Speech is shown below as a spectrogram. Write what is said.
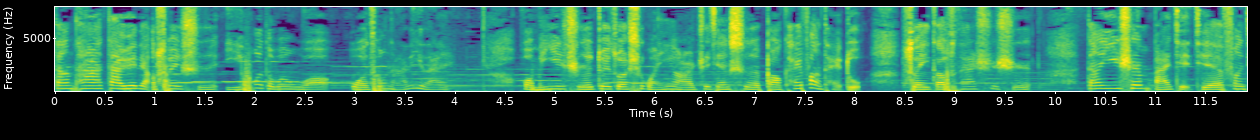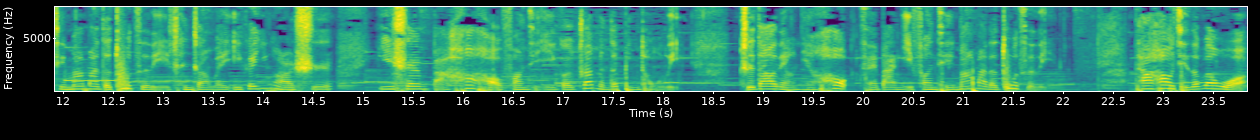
当他大约两岁时，疑惑地问我：“我从哪里来？”我们一直对做试管婴儿这件事抱开放态度，所以告诉他事实：当医生把姐姐放进妈妈的肚子里成长为一个婴儿时，医生把浩浩放进一个专门的冰桶里，直到两年后才把你放进妈妈的肚子里。他好奇地问我：“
